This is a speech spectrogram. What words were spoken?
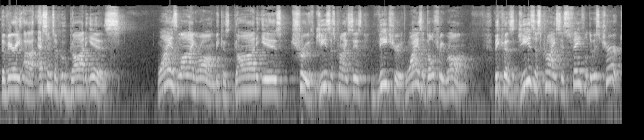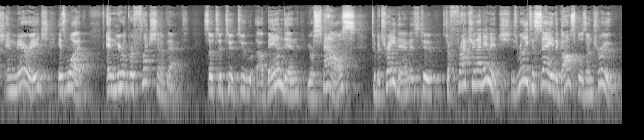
the very uh, essence of who God is. Why is lying wrong? Because God is truth. Jesus Christ is the truth. Why is adultery wrong? Because Jesus Christ is faithful to his church, and marriage is what? And mere reflection of that. So to, to, to abandon your spouse, to betray them, is to, is to fracture that image, is really to say the gospel is untrue.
